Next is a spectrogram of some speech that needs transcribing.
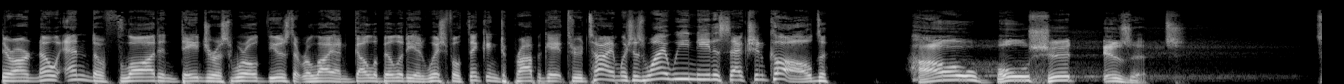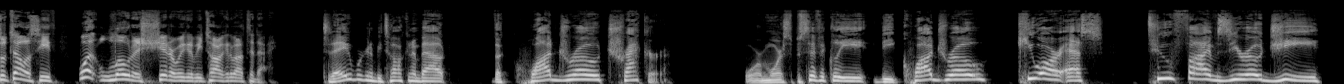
There are no end of flawed and dangerous worldviews that rely on gullibility and wishful thinking to propagate through time, which is why we need a section called How bullshit is it? So tell us, Heath, what load of shit are we going to be talking about today? Today we're going to be talking about the Quadro Tracker, or more specifically, the Quadro QRS 250G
